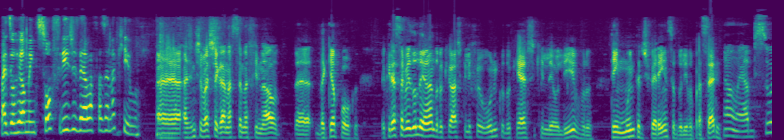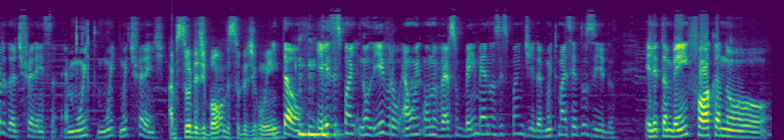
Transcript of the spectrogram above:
mas eu realmente sofri de ver ela fazendo aquilo. É, a gente vai chegar na cena final é, daqui a pouco. Eu queria saber do Leandro, que eu acho que ele foi o único do cast que leu o livro. Tem muita diferença do livro pra série? Não, é absurda a diferença. É muito, muito, muito diferente. Absurda de bom, absurda de ruim. Então, eles. No livro é um universo bem menos expandido, é muito mais reduzido. Ele também foca no,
